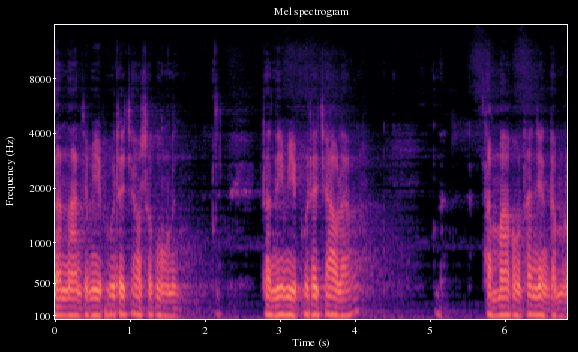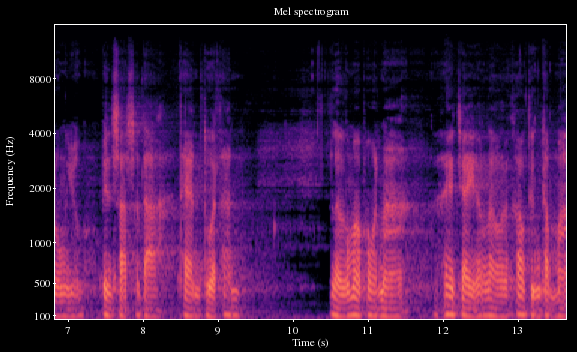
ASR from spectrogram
นานๆจะมีพระพุทธเจ้าสักองค์หนึ่ง ตอนนี้มีพระพุทธเจ้าแล้วธรรมะของท่านยังดำรงอยู่ เป็นศาสดาแทนตัวท่าน เราก็มาภาวนาให้ใจของเราเข้าถึงธรรมะ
